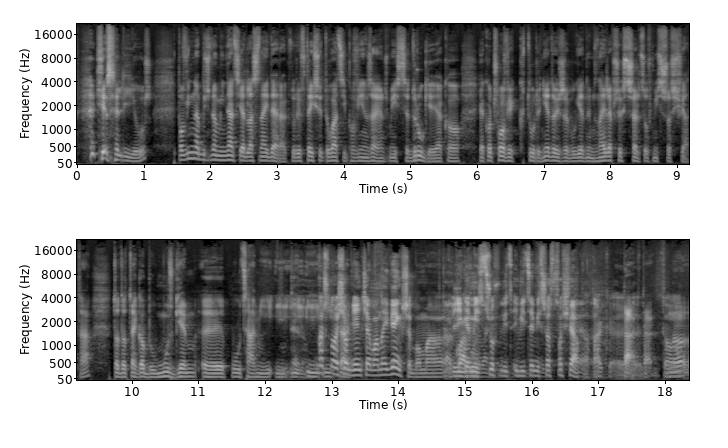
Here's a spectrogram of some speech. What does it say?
jeżeli już. Powinna być nominacja dla Snydera, który w tej sytuacji powinien zająć miejsce drugie, jako, jako człowiek, który nie dość, że był jednym z najlepszych strzelców Mistrzostw Świata, to do tego był mózgiem, y, płucami i, i, i, Znaczy i no, tak. osiągnięcia ma największe, bo ma Ligę Mistrzów i wicemistrzostwo świata, tak? E, Tak, tak. To... No,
